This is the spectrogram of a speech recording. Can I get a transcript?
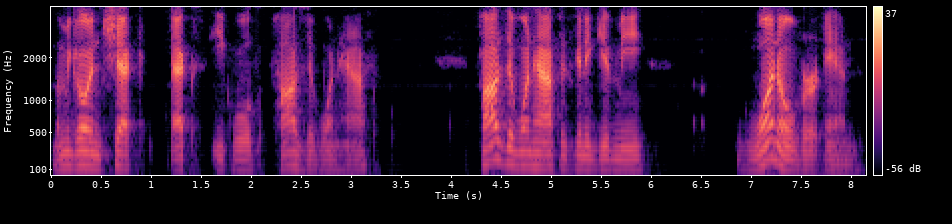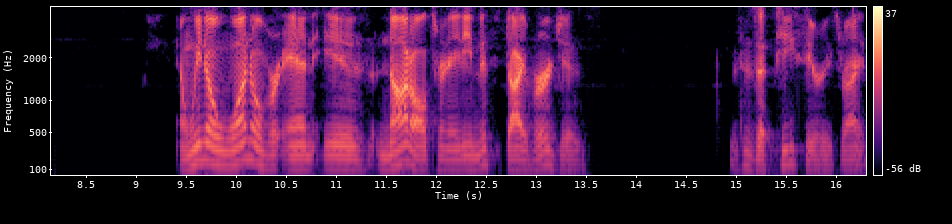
Let me go and check x equals positive 1 half. Positive 1 half is going to give me 1 over n. And we know 1 over n is not alternating. This diverges. This is a p series, right?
